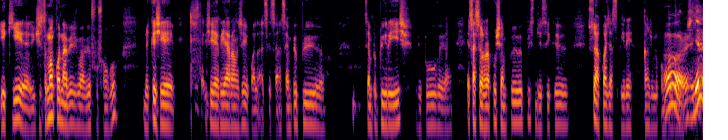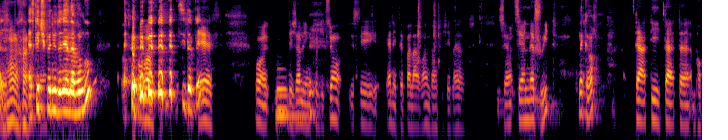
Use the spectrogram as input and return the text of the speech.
et qui euh, justement qu'on avait joué avec Fufango, mais que j'ai j'ai réarrangé. Voilà, c'est ça, c'est un peu plus euh, c'est un peu plus riche, je trouve, euh, et ça se rapproche un peu plus de ce que ce à quoi j'aspirais quand je le composais. Oh, génial. Est-ce que tu peux nous donner un avant-goût, Bon, s'il te plaît? Bon, déjà l'introduction, elle n'était pas là avant, donc j'ai là. C'est un, c'est un 9-8. D'accord. Ta, ti, ta, ta. Bon.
